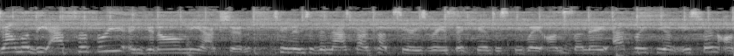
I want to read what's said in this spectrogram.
download the app for free and get on the action. Tune into the NASCAR Cup Series race at Kansas Speedway on Sunday at 3 p.m. Eastern on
